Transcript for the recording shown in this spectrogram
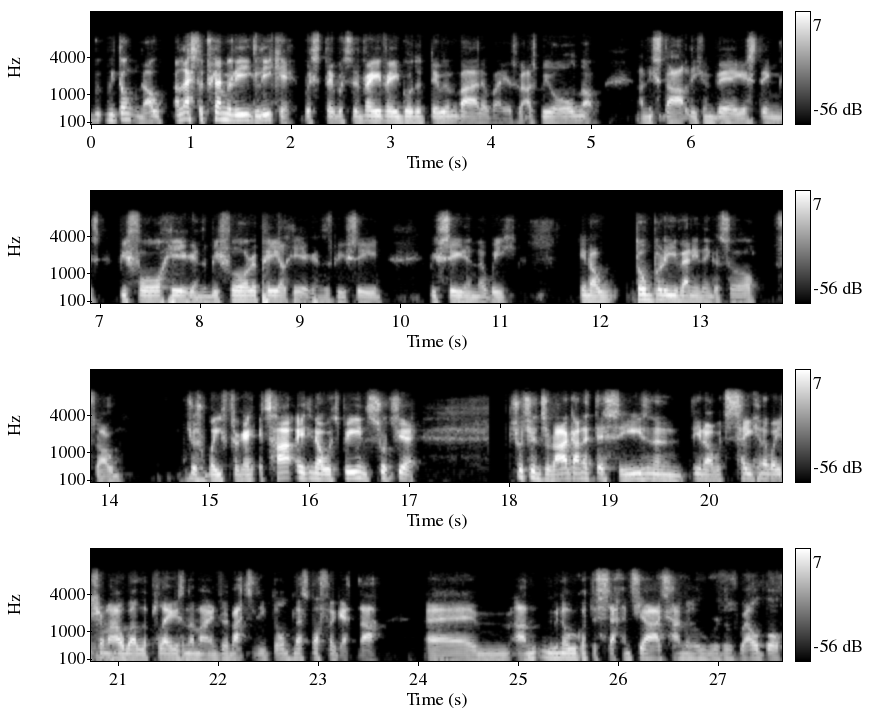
we, we don't know unless the Premier League leak it, which they which they're very very good at doing by the way, as as we all know, and they start leaking various things before hearings and before appeal hearings, as we've seen we've seen in the week. You know, don't believe anything at all. So just wait for it. It's hard, you know, it's been such a such a drag on it this season, and you know, it's taken away from how well the players and the minds have actually done. Let's not forget that. Um, and we know we've got the second charge hanging over us as well. But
